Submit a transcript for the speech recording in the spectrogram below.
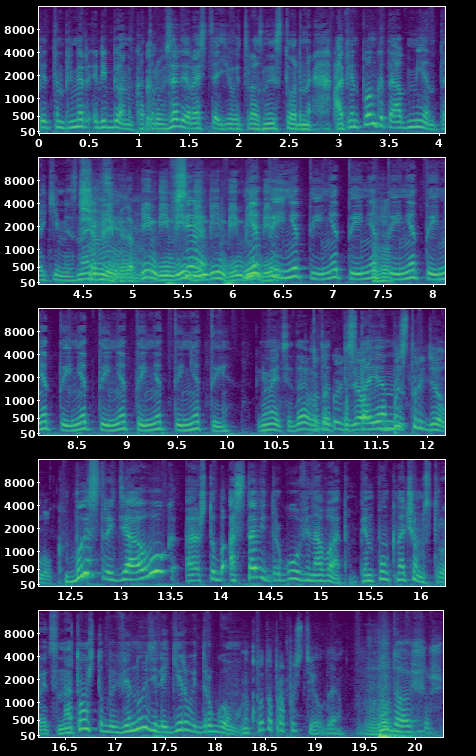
это, например, ребенок, который взяли и растягивают в разные стороны. А пинг-понг это обмен такими, знаете. Все время, да. Все- Бим-бим-бим-бим-бим-бим-бим. Не ты, не ты, не ты, не ты, не ты, не ты, не ты, не ты, не ты, не ты. Понимаете, да? Ну, вот это такой диал- постоянный... быстрый диалог. Быстрый диалог, а, чтобы оставить другого виноватым. Пинг-понг на чем строится? На том, чтобы вину делегировать другому. Ну, кто-то пропустил, да. Ну да, что ж,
